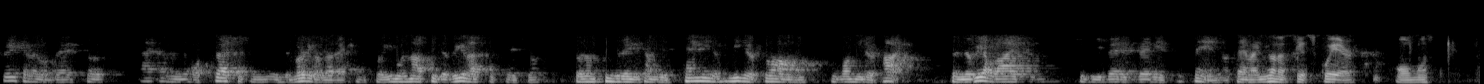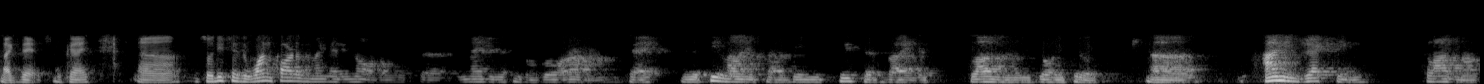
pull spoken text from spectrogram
shrink a little bit so I mean, or stretch it in, in, the vertical direction, so you will not see the real aspect ratio. So I'm simulating something 10 meters long to 1 meter high. So in the real life, it should be very, very thin, okay? Mean, you're going to see a square almost like this, okay? Uh, so this is one part of the magnetic nozzle. With, uh, imagine will go around, okay? And the T lines are being twisted by the plasma going through. Uh, I'm injecting plasma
